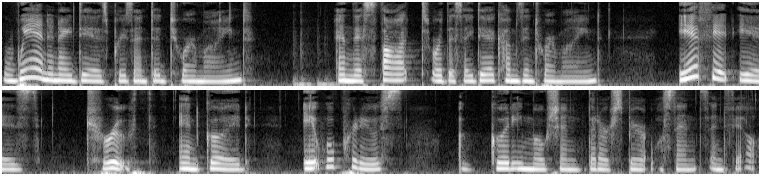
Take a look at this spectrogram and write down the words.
When an idea is presented to our mind, and this thought or this idea comes into our mind, if it is truth, and good, it will produce a good emotion that our spirit will sense and feel.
